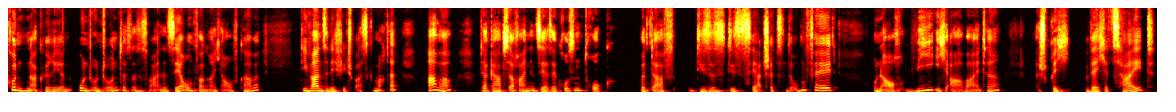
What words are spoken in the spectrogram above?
Kunden akquirieren und, und, und. Das, das war eine sehr umfangreiche Aufgabe, die wahnsinnig viel Spaß gemacht hat. Aber da gab es auch einen sehr, sehr großen Druck. Man darf dieses, dieses wertschätzende Umfeld und auch wie ich arbeite, sprich welche Zeit,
